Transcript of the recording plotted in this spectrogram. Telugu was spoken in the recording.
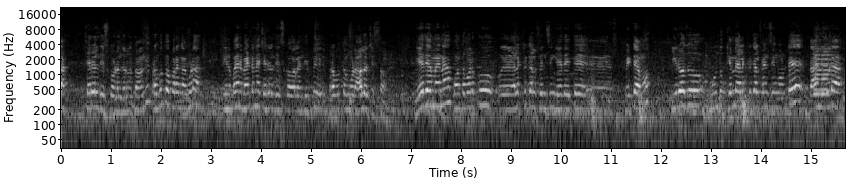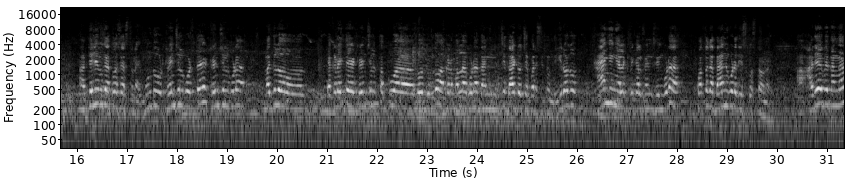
చర్యలు తీసుకోవడం జరుగుతోంది ప్రభుత్వ పరంగా కూడా దీనిపైన వెంటనే చర్యలు తీసుకోవాలని చెప్పి ప్రభుత్వం కూడా ఆలోచిస్తాం ఏదేమైనా కొంతవరకు ఎలక్ట్రికల్ ఫెన్సింగ్ ఏదైతే పెట్టామో ఈరోజు ముందు కింద ఎలక్ట్రికల్ ఫెన్సింగ్ ఉంటే దాన్ని కూడా తెలివిగా తోసేస్తున్నాయి. ముందు ట్రెంచులు కొడితే ట్రెంచులు కూడా మధ్యలో ఎక్కడైతే ట్రెంచులు తక్కువ లోతు ఉందో అక్కడ మళ్ళా కూడా దాని నుంచి దాటి వచ్చే పరిస్థితి ఉంది. ఈరోజు హ్యాంగింగ్ ఎలక్ట్రికల్ ఫెన్సింగ్ కూడా కొత్తగా దాన్ని కూడా తీసుకొస్తా ఉన్నారు. అదేవిధంగా అదే విధంగా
